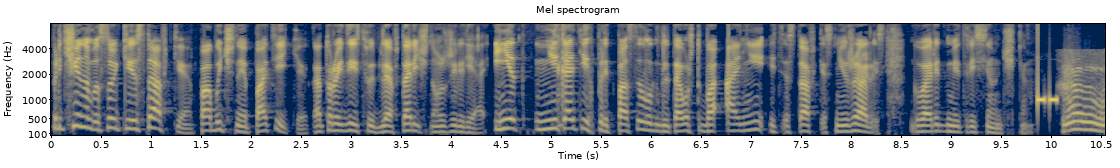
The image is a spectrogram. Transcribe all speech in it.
Причина высокие ставки по обычной ипотеке, которые действуют для вторичного жилья. И нет никаких предпосылок для того, чтобы они, эти ставки, снижались, говорит Дмитрий Синочкин. Ну,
